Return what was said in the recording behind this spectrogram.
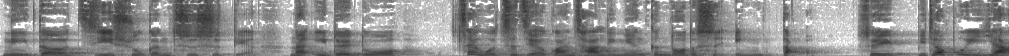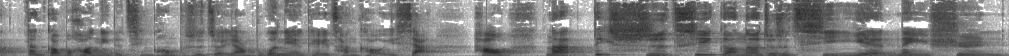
你的技术跟知识点。那一对多，在我自己的观察里面，更多的是引导，所以比较不一样。但搞不好你的情况不是这样，不过你也可以参考一下。好，那第十七个呢，就是企业内训。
